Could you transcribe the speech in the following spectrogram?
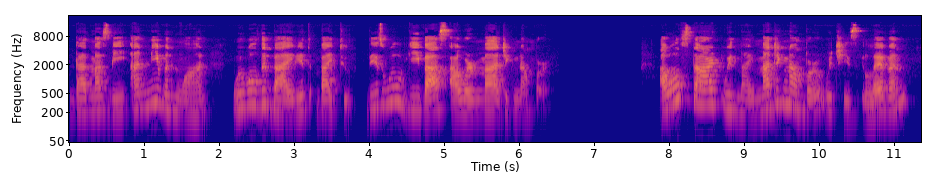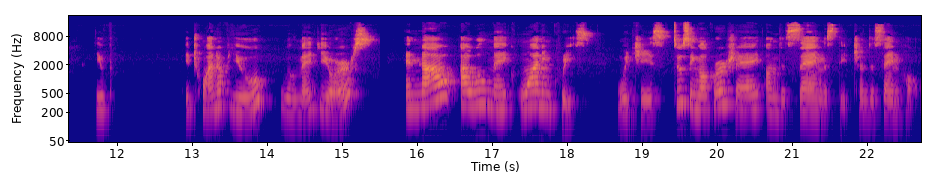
that must be an even one we will divide it by 2. This will give us our magic number. I will start with my magic number which is 11. If each one of you will make yours. And now I will make one increase which is 2 single crochet on the same stitch on the same hole.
